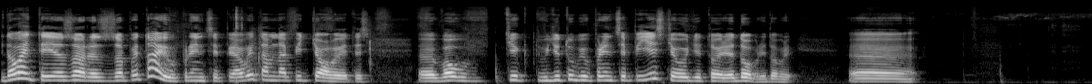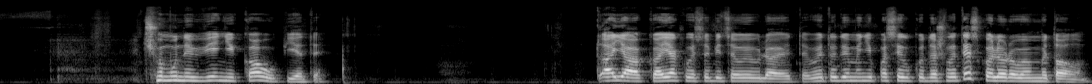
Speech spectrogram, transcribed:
Давайте я зараз запитаю, в принципі, а ви там напідтягуєтесь. Е, В, в, Ютубі, в принципі, є аудиторія. Добрий, добрий. Е, чому не в Вені каву п'єте? А як? А як ви собі це уявляєте? Ви туди мені посилку дошлете з кольоровим металом?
